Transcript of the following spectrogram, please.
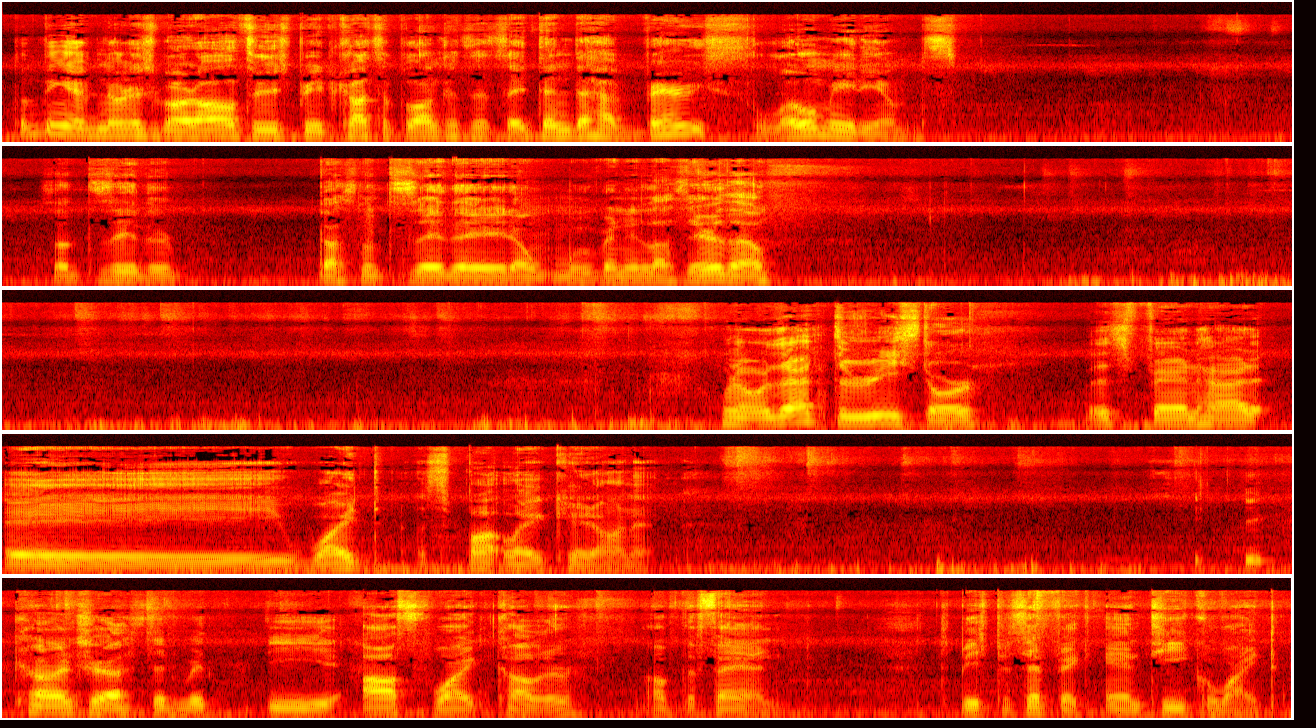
Something I've noticed about all three-speed Casablancas is they tend to have very slow mediums. That's not to say they're. That's not to say they don't move any less air though. When I was at the restore, this fan had a white spotlight kit on it it contrasted with the off-white color of the fan. To be specific, antique white.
